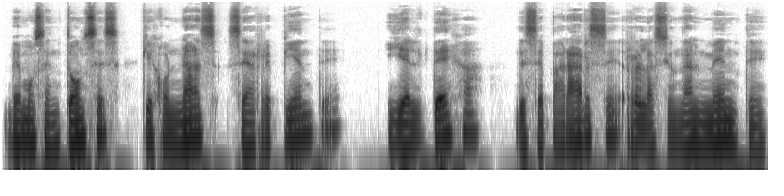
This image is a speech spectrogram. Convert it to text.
Vemos entonces que Jonás se arrepiente y él deja de separarse relacionalmente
